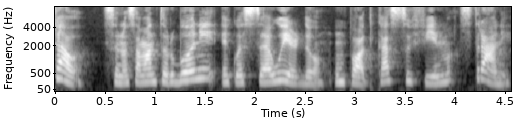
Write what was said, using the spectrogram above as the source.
Ciao, sono Samantha Urboni e questo è Weirdo, un podcast sui film strani.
